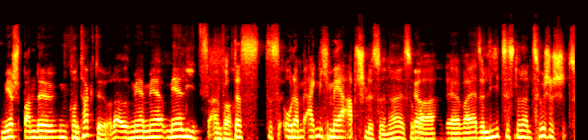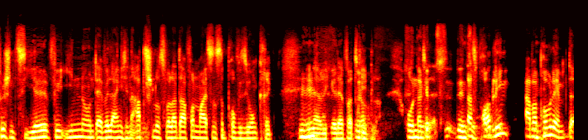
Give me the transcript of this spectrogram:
mehr spannende Kontakte oder also mehr mehr mehr Leads einfach. Das das oder eigentlich mehr Abschlüsse, ne? Ist sogar ja. der, weil also Leads ist nur ein Zwischen, Zwischenziel für ihn und er will eigentlich einen Abschluss, weil er davon meistens eine Provision kriegt mhm. in der Regel der Vertriebler. Ja. Und das Support. Problem aber mhm. Problem, da,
